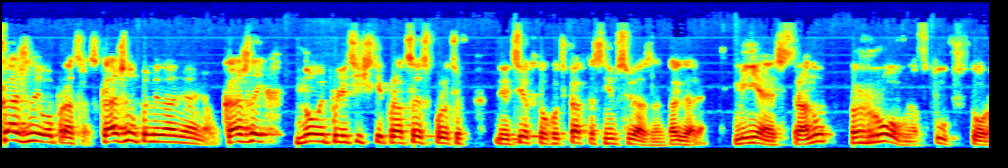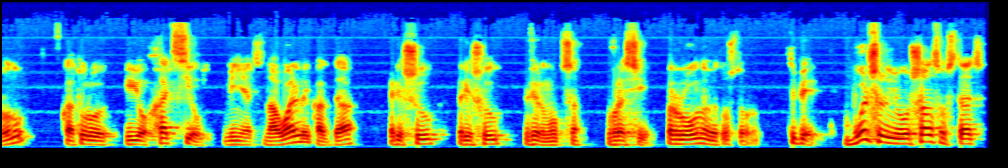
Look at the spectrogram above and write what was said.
Каждый его процесс, каждое упоминание о нем, каждый новый политический процесс против э, тех, кто хоть как-то с ним связан и так далее, меняет страну ровно в ту сторону, которую ее хотел менять Навальный, когда решил, решил вернуться в Россию. Ровно в эту сторону. Теперь, больше ли у него шансов стать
